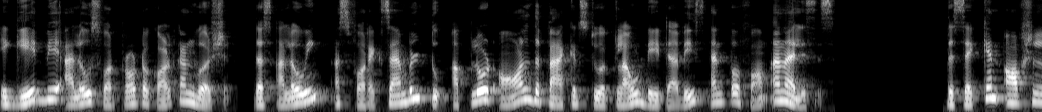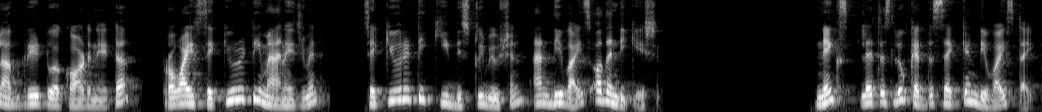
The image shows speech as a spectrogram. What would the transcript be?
A gateway allows for protocol conversion, thus allowing us, for example, to upload all the packets to a cloud database and perform analysis. The second optional upgrade to a coordinator provides security management, security key distribution, and device authentication. Next, let us look at the second device type.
